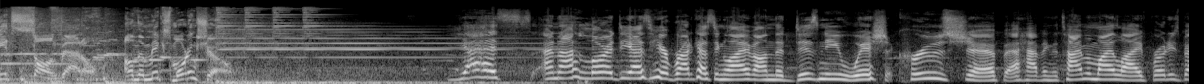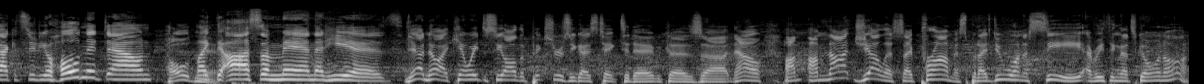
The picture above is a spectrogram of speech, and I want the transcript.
It's Song Battle on the Mix Morning Show. Yes, and I'm Laura Diaz here, broadcasting live on the Disney Wish cruise ship, uh, having the time of my life. Brody's back at studio, holding it down, Holding like it. the awesome man that he is. Yeah, no, I can't wait to see all the pictures you guys take today because uh, now I'm, I'm not jealous, I promise, but I do want to see everything that's going on.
